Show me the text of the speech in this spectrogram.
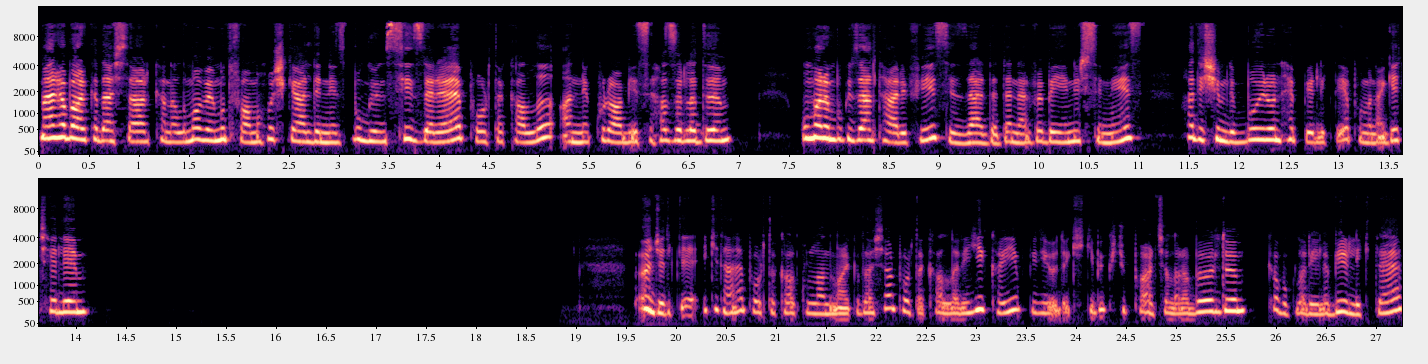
Merhaba arkadaşlar kanalıma ve mutfağıma hoş geldiniz. Bugün sizlere portakallı anne kurabiyesi hazırladım. Umarım bu güzel tarifi sizler de dener ve beğenirsiniz. Hadi şimdi buyurun hep birlikte yapımına geçelim. Öncelikle iki tane portakal kullandım arkadaşlar. Portakalları yıkayıp videodaki gibi küçük parçalara böldüm. Kabuklarıyla birlikte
